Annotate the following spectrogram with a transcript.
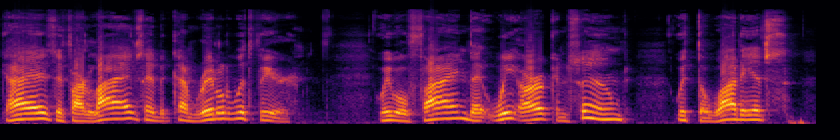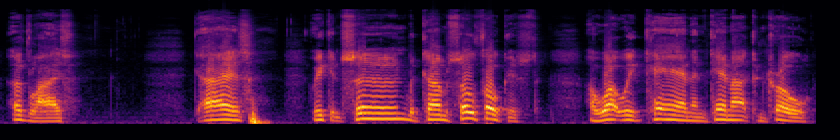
Guys, if our lives have become riddled with fear, we will find that we are consumed with the what ifs of life. Guys, we can soon become so focused on what we can and cannot control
